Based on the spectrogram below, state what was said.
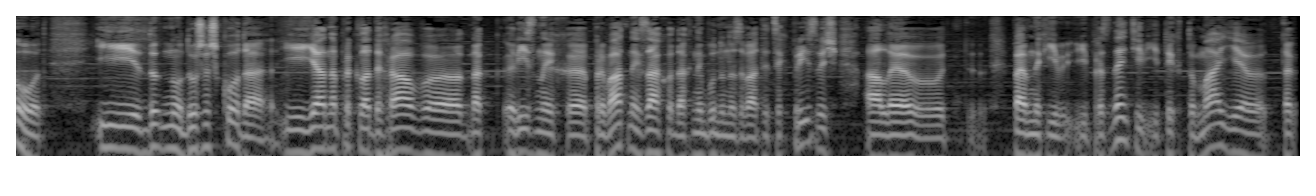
От. І ну, дуже шкода. І я, наприклад, грав е, на різних е, приватних заходах, не буду називати цих прізвищ, але певних і, президентів, і тих, хто має, так,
